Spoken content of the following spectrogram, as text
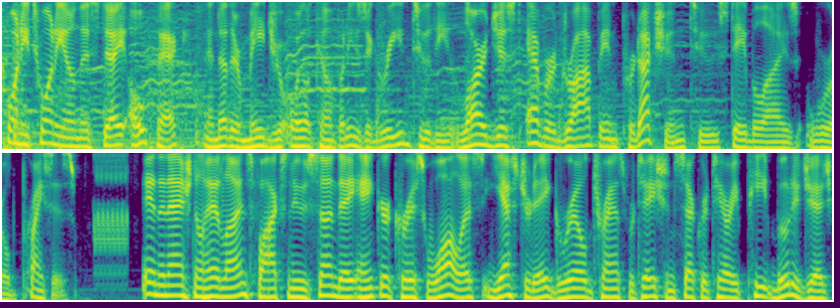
2020, on this day, OPEC and other major oil companies agreed to the largest ever drop in production to stabilize world prices. In the national headlines, Fox News Sunday anchor Chris Wallace yesterday grilled Transportation Secretary Pete Buttigieg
